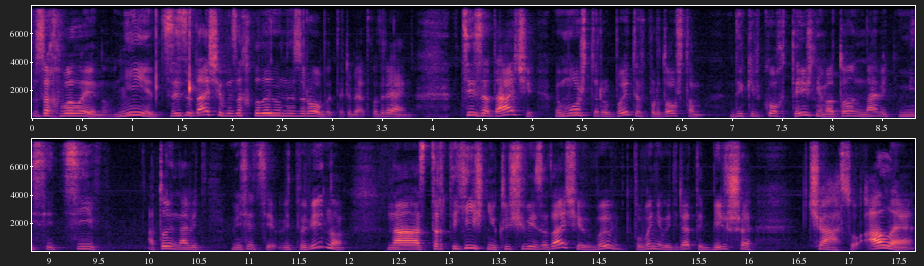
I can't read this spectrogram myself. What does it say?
за хвилину. Ні, ці задачі ви за хвилину не зробите, ребят, от реально. Ці задачі ви можете робити впродовж там декількох тижнів, а то навіть місяців а то й навіть місяців. Відповідно, на стратегічні ключові задачі ви повинні виділяти більше часу. Але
